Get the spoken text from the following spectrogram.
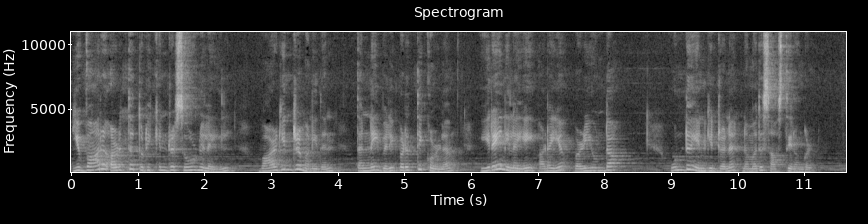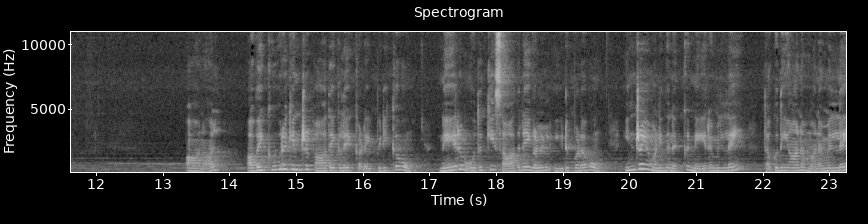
இவ்வாறு அழுத்த துடிக்கின்ற சூழ்நிலையில் வாழ்கின்ற மனிதன் தன்னை வெளிப்படுத்திக் கொள்ள இறைநிலையை அடைய வழியுண்டா உண்டு என்கின்றன நமது சாஸ்திரங்கள். ஆனால் அவை கூறுகின்ற பாதைகளை கடைபிடிக்கவும் நேரம் ஒதுக்கி சாதனைகளில் ஈடுபடவும் இன்றைய மனிதனுக்கு நேரமில்லை தகுதியான மனமில்லை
